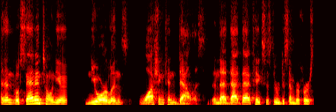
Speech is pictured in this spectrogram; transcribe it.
and then go San Antonio, New Orleans, Washington, Dallas. And that, that, that takes us through December 1st.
